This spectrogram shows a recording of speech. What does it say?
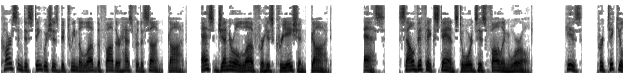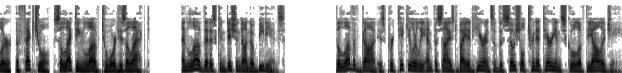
Carson distinguishes between the love the Father has for the Son, God, S general love for his creation, God's salvific stance towards his fallen world. His particular, effectual, selecting love toward his elect, and love that is conditioned on obedience. The love of God is particularly emphasized by adherents of the social Trinitarian school of theology.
